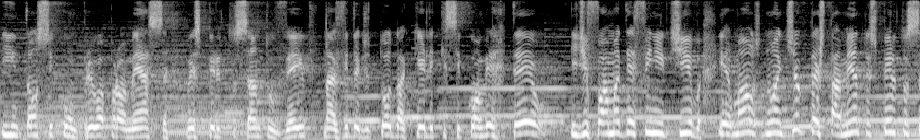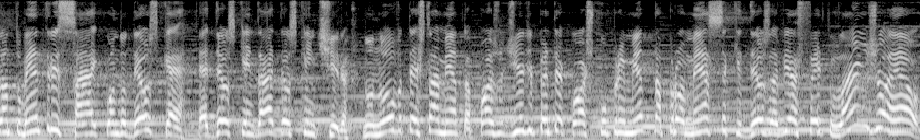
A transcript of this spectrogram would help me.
E então se cumpriu a promessa. O Espírito Santo veio na vida de todo aquele que se converteu. E de forma definitiva. Irmãos, no Antigo Testamento o Espírito Santo entra e sai quando Deus quer. É Deus quem dá, é Deus quem tira. No Novo Testamento, após o dia de Pentecostes, cumprimento da promessa que Deus havia feito lá em Joel,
